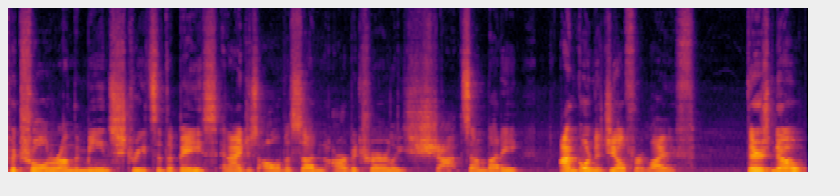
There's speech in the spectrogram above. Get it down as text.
patrolling around the mean streets of the base and I just all of a sudden arbitrarily shot somebody, I'm going to jail for life. There's no,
